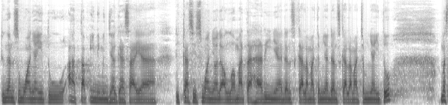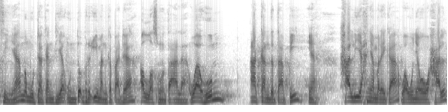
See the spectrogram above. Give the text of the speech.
Dengan semuanya itu atap ini menjaga saya, dikasih semuanya oleh Allah mataharinya dan segala macamnya dan segala macamnya itu mestinya memudahkan dia untuk beriman kepada Allah SWT. Wahum akan tetapi ya haliyahnya mereka wawunya wawhal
